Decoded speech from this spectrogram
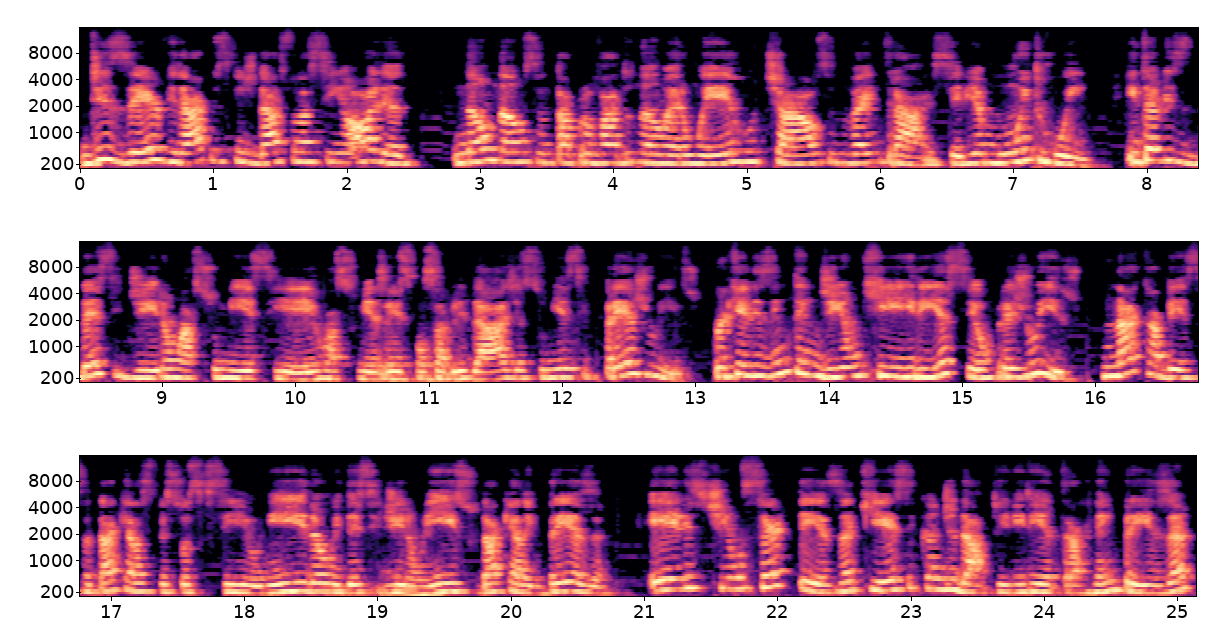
dizer, virar para esse candidato e falar assim: olha, não, não, você não está aprovado, não, era um erro, tchau, você não vai entrar. Seria muito ruim. Então eles decidiram assumir esse erro, assumir essa responsabilidade, assumir esse prejuízo, porque eles entendiam que iria ser um prejuízo. Na cabeça daquelas pessoas que se reuniram e decidiram isso, daquela empresa, eles tinham certeza que esse candidato iria entrar na empresa,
